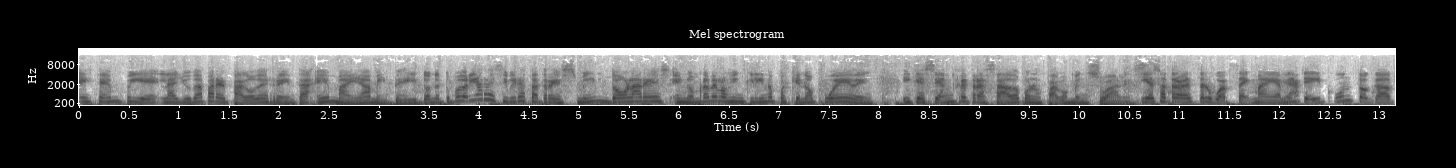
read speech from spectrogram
está en pie la ayuda para el pago de renta en Miami Dade, donde tú podrías recibir hasta 3 mil dólares en nombre de los inquilinos pues que no pueden y que se han retrasado con los pagos mensuales. Y eso a través del website miamidade.gov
